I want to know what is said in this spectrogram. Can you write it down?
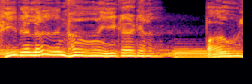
फिरलं नाही गड्या. पाऊल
